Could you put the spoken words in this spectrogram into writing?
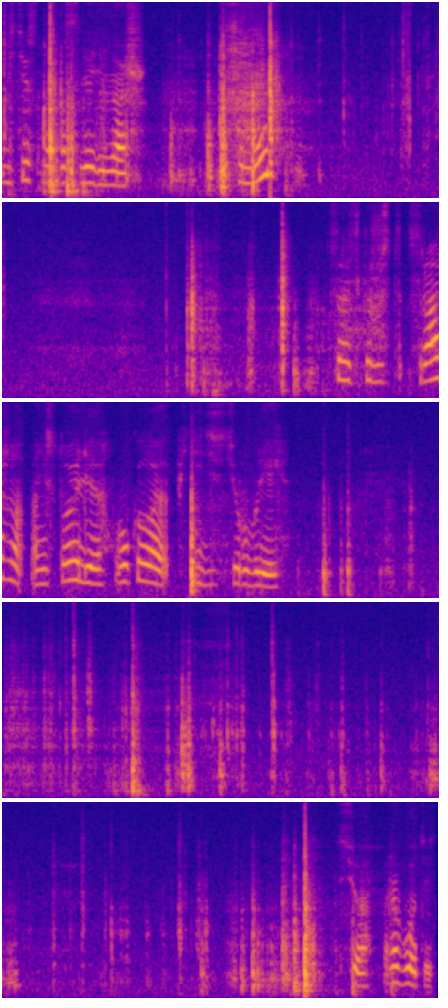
Естественно, последний наш шнур. Кстати, скажу сразу, они стоили около 50 рублей. Все, работает.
